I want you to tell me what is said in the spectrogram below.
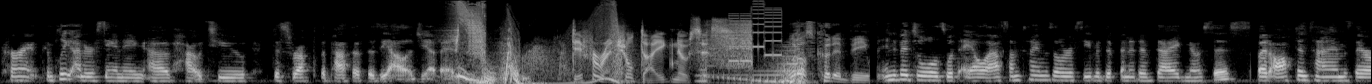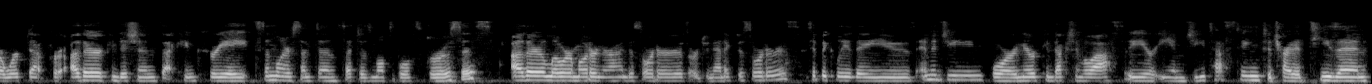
current complete understanding of how to disrupt the pathophysiology of it. Differential diagnosis. What else could it be? Individuals with ALS, sometimes they'll receive a definitive diagnosis, but oftentimes they are worked up for other conditions that can create similar symptoms such as multiple sclerosis, other lower motor neuron disorders or genetic disorders. Typically they use imaging or nerve conduction velocity or EMG testing to try to tease in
